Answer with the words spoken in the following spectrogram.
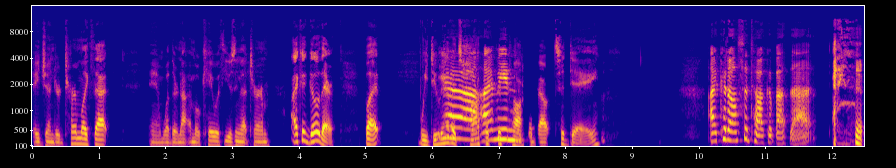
a gendered term like that, and whether or not I'm okay with using that term. I could go there, but we do have a topic I mean- to talk about today. I could also talk about that.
